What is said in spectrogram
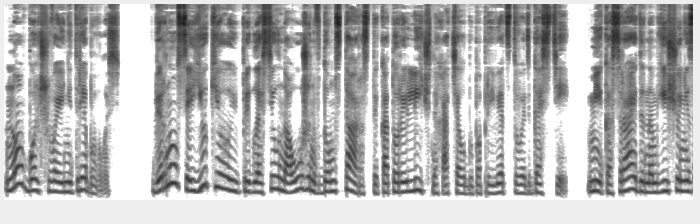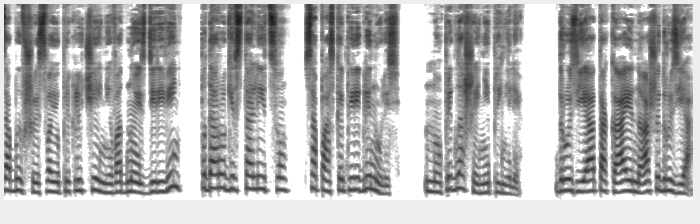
Но большего и не требовалось. Вернулся Юкио и пригласил на ужин в дом старосты, который лично хотел бы поприветствовать гостей. Мика с Райденом, еще не забывшие свое приключение в одной из деревень по дороге в столицу, с опаской переглянулись но приглашение приняли. «Друзья такая наши друзья»,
